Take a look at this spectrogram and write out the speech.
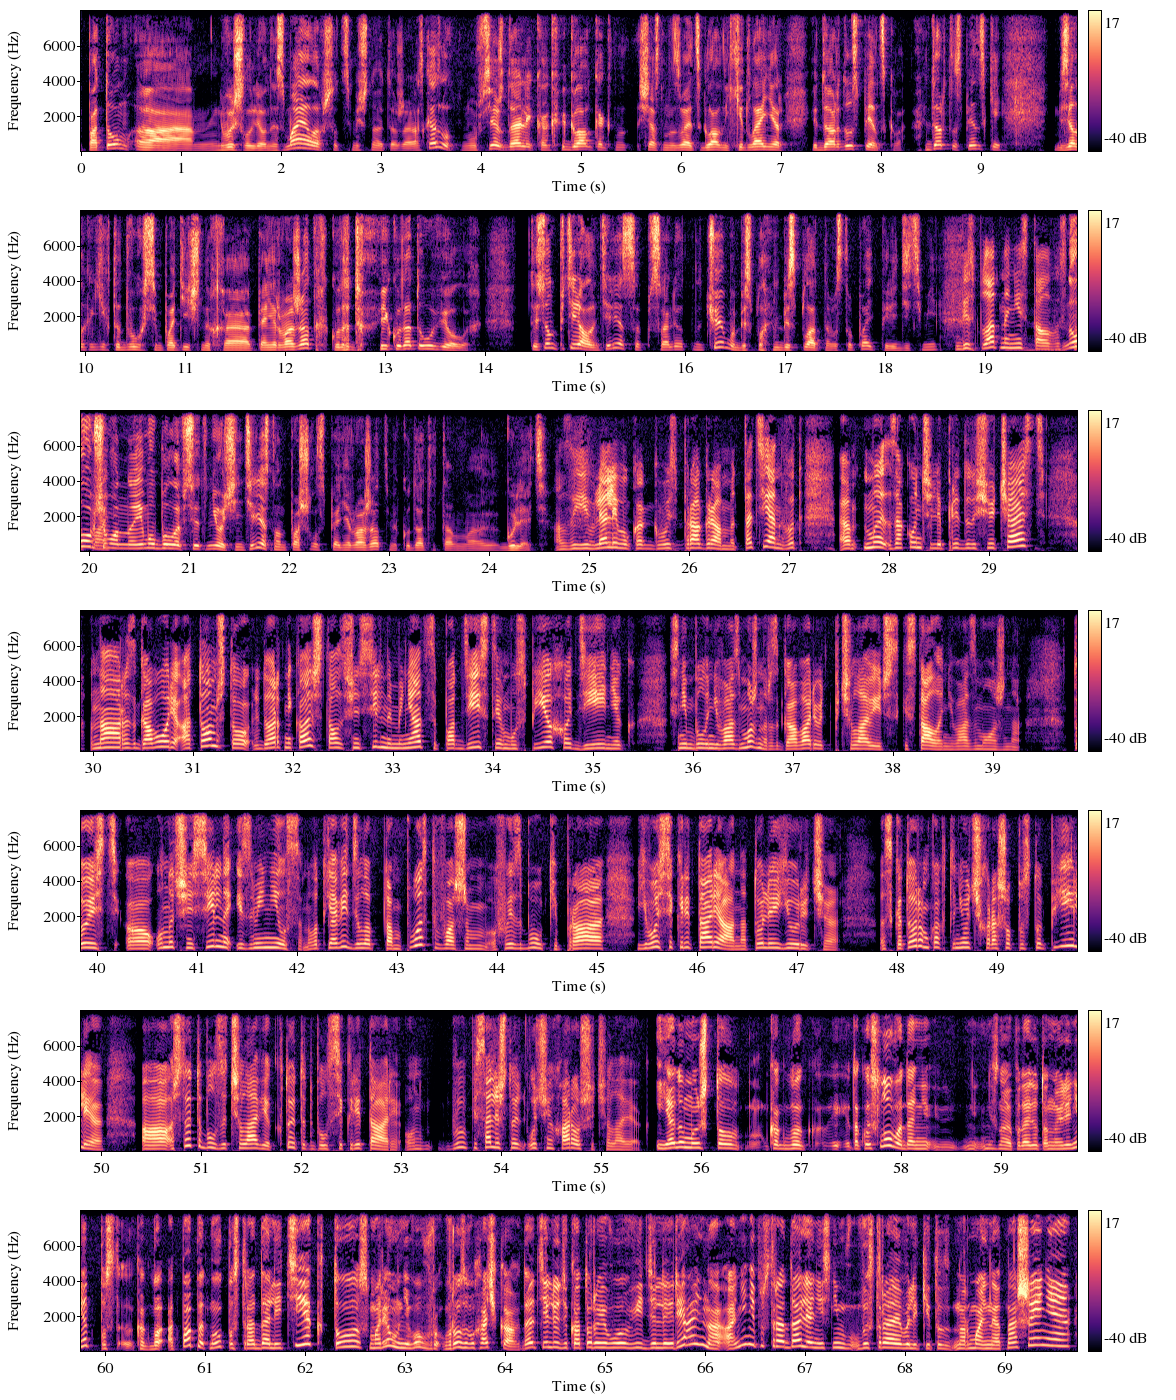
Потом э, вышел Леон Измайлов, что-то смешное тоже рассказывал. Ну, все ждали, как, как сейчас называется, главный хедлайнер Эдуарда Успенского. Эдуард Успенский взял каких-то двух симпатичных э, пионервожатых куда-то, и куда-то увел их. То есть он потерял интерес абсолютно. Что ему бесплатно, бесплатно выступать перед детьми? Бесплатно не стал выступать. Ну, в общем, он, ему было все это не очень интересно. Он пошел с пионервожатыми куда-то там э, гулять. А заявляли его как гвоздь программы. Татьяна, вот э, мы закончили предыдущую часть на разговоре о том, что Эдуард Николаевич стал очень сильно меняться под действием успеха, денег. С ним было невозможно разговаривать по-человечески, стало невозможно. То есть э, он очень сильно изменился. Ну, вот я видела там пост в вашем Фейсбуке про его секретаря Анатолия Юрьевича с которым как-то не очень хорошо поступили. А что это был за человек? Кто этот был секретарь? Он, вы писали, что очень хороший человек. Я думаю, что как бы такое слово, да, не, не знаю, подойдет оно или нет, как бы от папы от моего пострадали те, кто смотрел на него в розовых очках. Да? Те люди, которые его видели реально, они не пострадали, они с ним выстраивали какие-то нормальные отношения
